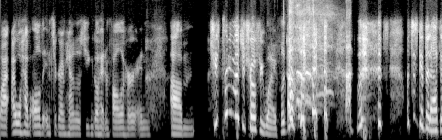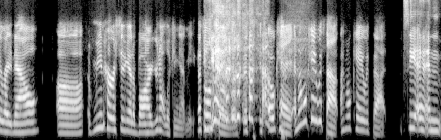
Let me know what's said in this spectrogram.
I, I will have all the Instagram handles. So you can go ahead and follow her, and um, she's pretty much a trophy wife. Like, let's, let's let's just get that out there right now. Uh, me and her are sitting at a bar, you're not looking at me. That's all I'm Yeah. saying. It's, it's okay, and I'm okay with that. I'm okay with that. See, and, and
